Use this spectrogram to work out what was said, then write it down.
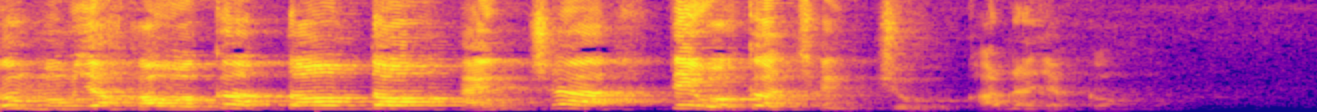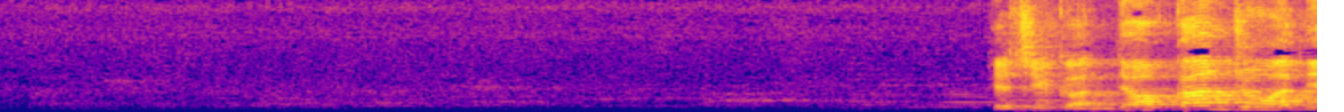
公梦要搞我个当当很差，对我个挺住，好那就公。也是讲要干中啊的，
